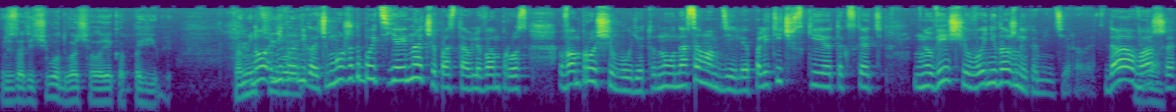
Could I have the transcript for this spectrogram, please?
в результате чего два человека погибли. Но, Комментируя- Николай Николаевич, может быть, я иначе поставлю вопрос. Вам проще будет. Ну, на самом деле, политические, так сказать, ну, вещи вы не должны комментировать. Да, ваше,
